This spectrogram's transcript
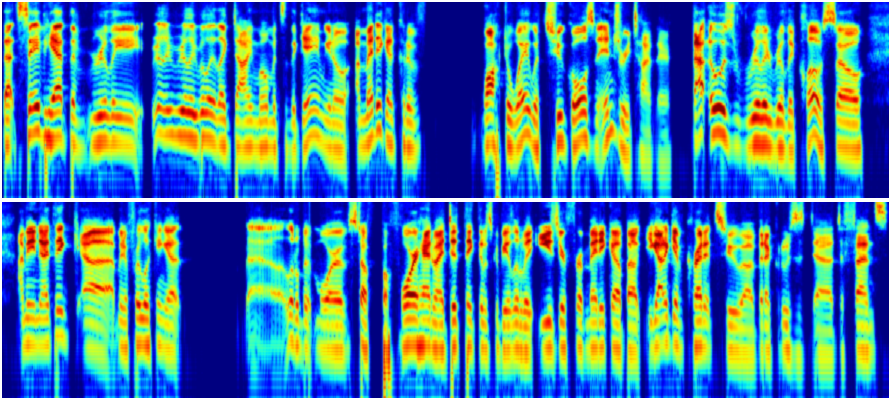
that save, he had the really, really, really, really like dying moments of the game. You know, America could have walked away with two goals in injury time there. That it was really, really close. So, I mean, I think, uh, I mean, if we're looking at a little bit more of stuff beforehand. I did think that was going to be a little bit easier for America, but you got to give credit to uh, Veracruz's uh, defense.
